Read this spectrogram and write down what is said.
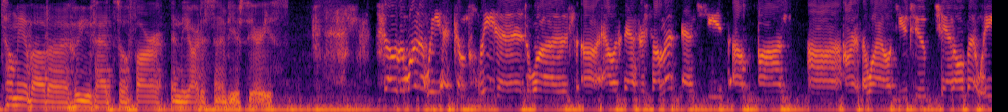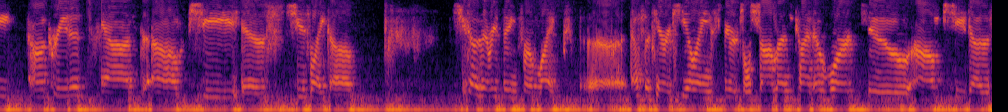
Tell me about uh, who you've had so far in the artist interview series. So the one that we had completed was uh, Alexandra Summit, and she's up on uh, Art in the Wild YouTube channel that we uh, created, and um, she is she's like a she does everything from like uh, esoteric healing, spiritual shaman kind of work to um, she does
